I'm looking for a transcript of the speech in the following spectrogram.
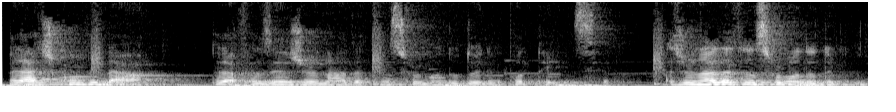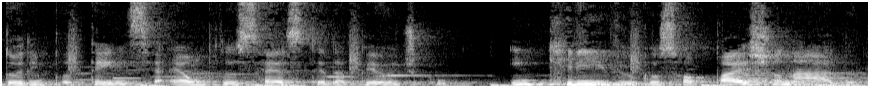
para te convidar para fazer a jornada Transformando Dor em Potência. A jornada Transformando Dor em Potência é um processo terapêutico incrível que eu sou apaixonada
